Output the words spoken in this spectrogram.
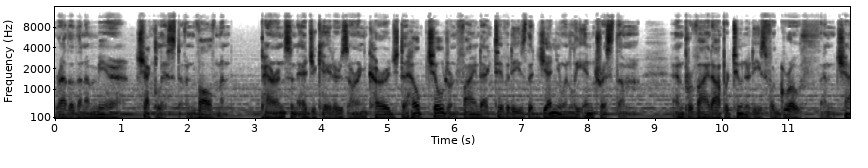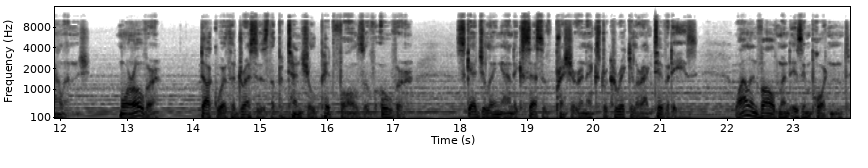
rather than a mere checklist of involvement. Parents and educators are encouraged to help children find activities that genuinely interest them and provide opportunities for growth and challenge. Moreover, Duckworth addresses the potential pitfalls of over, scheduling and excessive pressure in extracurricular activities. While involvement is important,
